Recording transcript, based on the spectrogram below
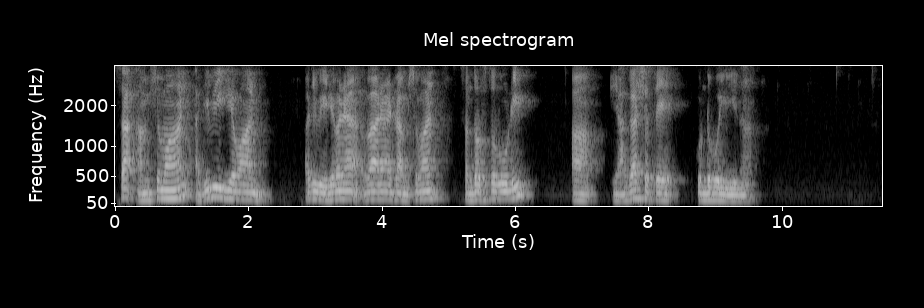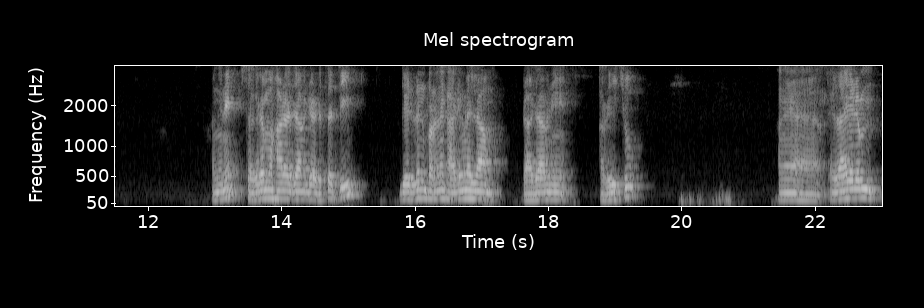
സ അംശുമാൻ അതിവീര്യവാൻ. അതിവീര്യവാനായിട്ടുള്ള അംശുമാൻ സന്തോഷത്തോടുകൂടി ആ യാകാശത്തെ കൊണ്ടുപോയി എന്നാണ്. അങ്ങനെ സകല മഹാരാജാവിന്റെ അടുത്തെത്തി ഗരുഡൻ പറഞ്ഞ കാര്യങ്ങളെല്ലാം രാജാവിനെ അറിയിച്ചു. ഏതായാലും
